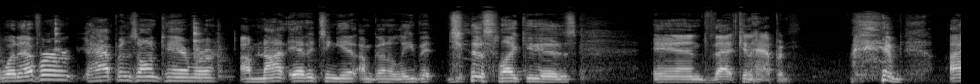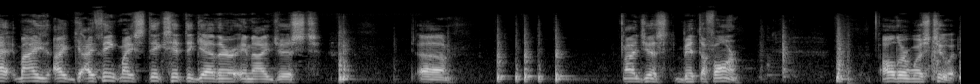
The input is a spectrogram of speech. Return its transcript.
whatever happens on camera, I'm not editing it. I'm going to leave it just like it is, and that can happen. I my I, I think my sticks hit together, and I just, um, I just bit the farm all there was to it.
